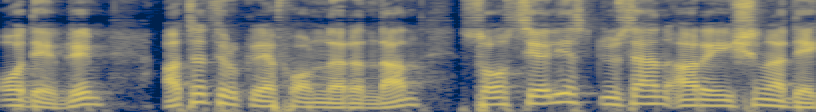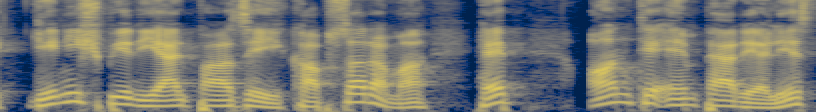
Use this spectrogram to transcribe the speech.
O devrim Atatürk reformlarından sosyalist düzen arayışına dek geniş bir yelpazeyi kapsar ama hep anti-emperyalist,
